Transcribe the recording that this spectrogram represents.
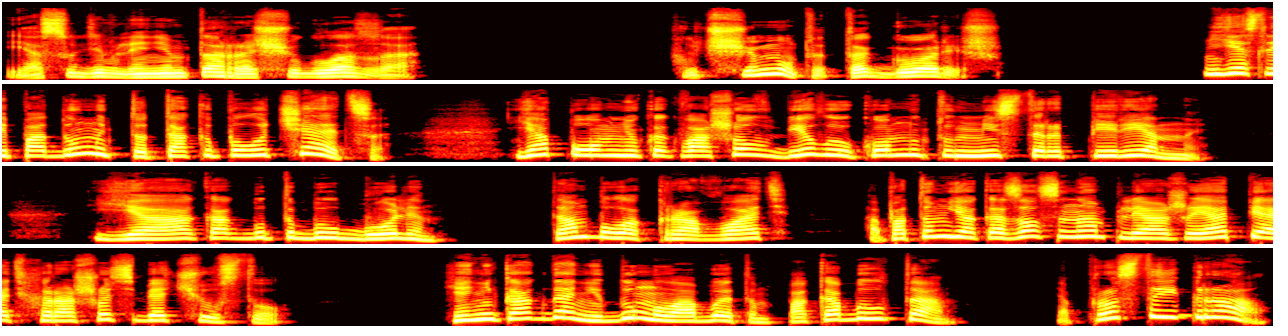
Я с удивлением таращу глаза. «Почему ты так говоришь?» «Если подумать, то так и получается. Я помню, как вошел в белую комнату мистера Перенны. Я как будто был болен. Там была кровать, а потом я оказался на пляже и опять хорошо себя чувствовал. Я никогда не думал об этом, пока был там. Я просто играл.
